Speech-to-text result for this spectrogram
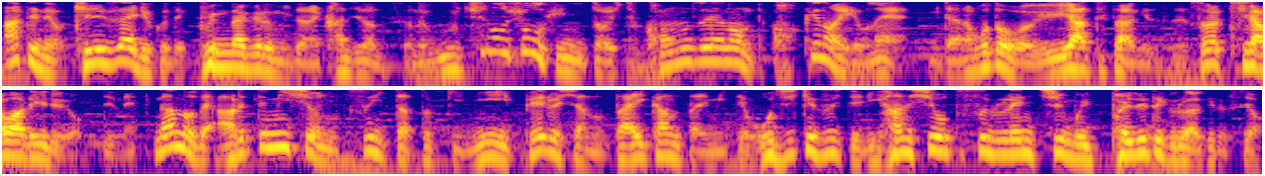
アテネは経済力でぶん殴るみたいな感じなんですよね。うちの商品に対して関税なんてかけないよねみたいなことをやってたわけですね。それは嫌われるよっていうね。なので、アルテミシオンに着いた時に、ペルシャの大艦隊見ておじけづいて離反しようとする連中もいっぱい出てくるわけですよ。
